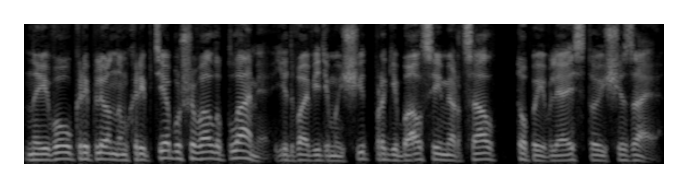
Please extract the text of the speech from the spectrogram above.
На его укрепленном хребте бушевало пламя, едва видимый щит прогибался и мерцал, то появляясь, то исчезая.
